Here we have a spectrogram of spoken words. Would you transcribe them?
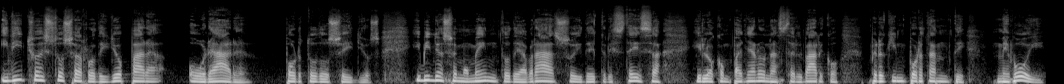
Y dicho esto, se arrodilló para orar por todos ellos. Y vino ese momento de abrazo y de tristeza y lo acompañaron hasta el barco. Pero qué importante, me voy,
